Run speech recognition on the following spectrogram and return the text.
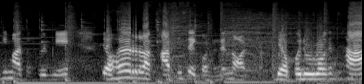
ที่มาจากคลิปนี้ เดี๋ยวให้ราคาพิเศษกว่านั้นแน่นอน เดี๋ยวไปดูรถกันค่ะ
